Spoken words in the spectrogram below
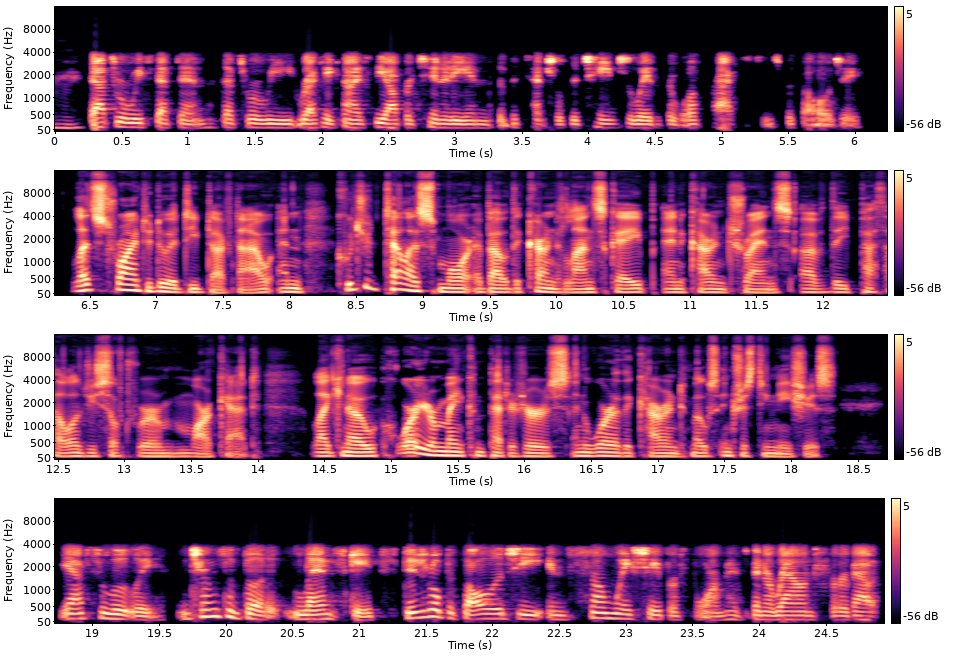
Mhm. That's where we stepped in. That's where we recognized the opportunity and the potential to change the way that the world practices pathology. Let's try to do a deep dive now. And could you tell us more about the current landscape and current trends of the pathology software market? Like, you know, who are your main competitors and what are the current most interesting niches? Yeah, absolutely. In terms of the landscape, digital pathology in some way, shape, or form has been around for about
